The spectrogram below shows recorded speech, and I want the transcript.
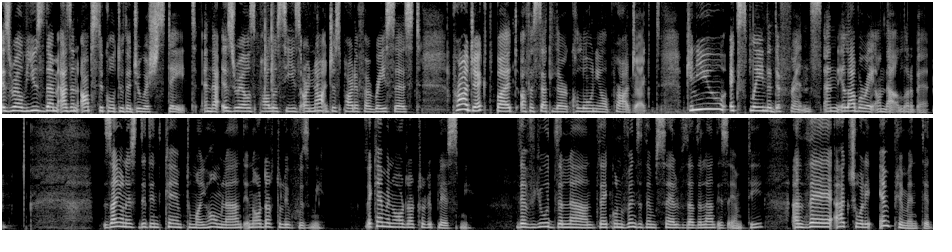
Israel views them as an obstacle to the Jewish state, and that Israel's policies are not just part of a racist project, but of a settler colonial project. Can you explain the difference and elaborate on that a little bit? Zionists didn't came to my homeland in order to live with me. They came in order to replace me. They viewed the land, they convinced themselves that the land is empty, and they actually implemented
